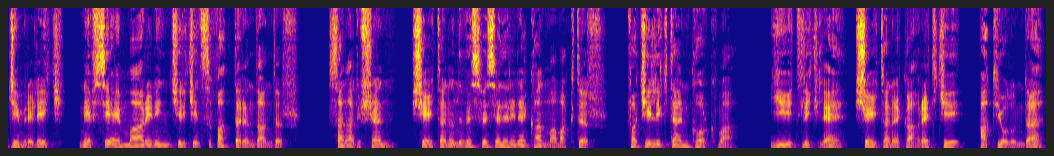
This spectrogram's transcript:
Cimrilik, nefsi emmarenin çirkin sıfatlarındandır. Sana düşen, şeytanın vesveselerine kanmamaktır. Fakirlikten korkma. Yiğitlikle şeytanı kahret ki, hak yolunda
